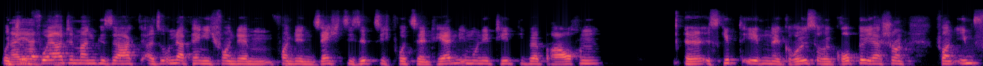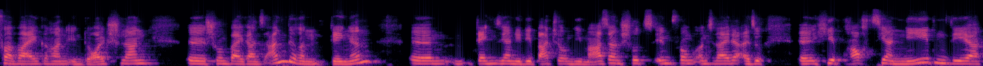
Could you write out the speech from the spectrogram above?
Und naja, schon vorher hatte man gesagt, also unabhängig von dem von den 60, 70 Prozent Herdenimmunität, die wir brauchen, äh, es gibt eben eine größere Gruppe ja schon von Impfverweigerern in Deutschland, äh, schon bei ganz anderen Dingen. Ähm, denken Sie an die Debatte um die Masernschutzimpfung und so weiter. Also äh, hier braucht es ja neben der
